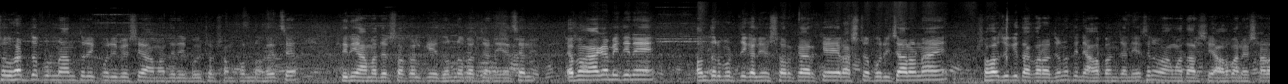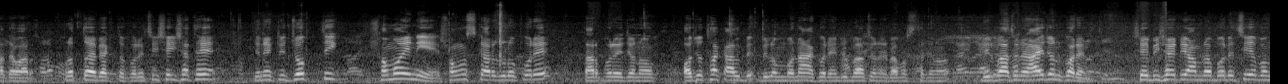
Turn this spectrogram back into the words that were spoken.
সৌহার্দ্যপূর্ণ আন্তরিক পরিবেশে আমাদের এই বৈঠক সম্পন্ন হয়েছে। তিনি আমাদের সকলকে ধন্যবাদ জানিয়েছেন এবং আগামী দিনে অন্তর্বর্তীকালীন সরকারকে রাষ্ট্র পরিচালনায় সহযোগিতা করার জন্য তিনি আহ্বান জানিয়েছেন এবং আমরা তার সেই আহ্বানে সাড়া দেওয়ার প্রত্যয় ব্যক্ত করেছি। সেই সাথে যেন একটি যৌক্তিক সময় নিয়ে সংস্কারগুলো করে তারপরে যেন অযথা কাল বিলম্ব না করে নির্বাচনের ব্যবস্থা যেন নির্বাচনের আয়োজন করেন সেই বিষয়টি আমরা বলেছি এবং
